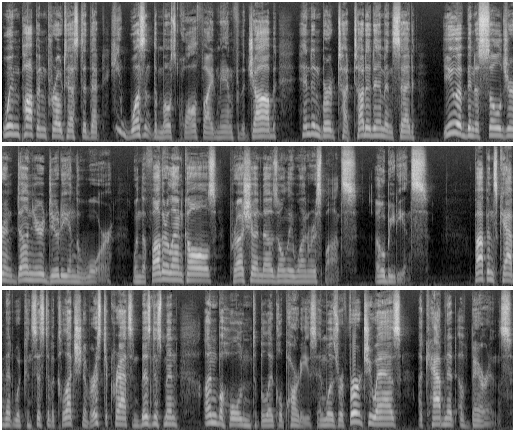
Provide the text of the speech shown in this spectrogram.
When Papen protested that he wasn't the most qualified man for the job, Hindenburg tut tutted him and said, You have been a soldier and done your duty in the war. When the fatherland calls, Prussia knows only one response obedience. Papen's cabinet would consist of a collection of aristocrats and businessmen unbeholden to political parties and was referred to as a cabinet of barons.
